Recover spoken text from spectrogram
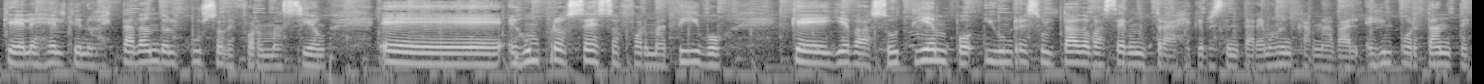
que él es el que nos está dando el curso de formación. Eh, es un proceso formativo que lleva su tiempo y un resultado va a ser un traje que presentaremos en carnaval. Es importante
